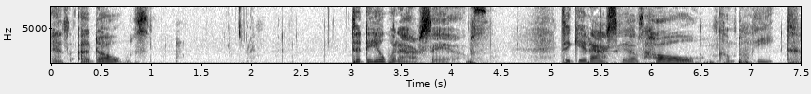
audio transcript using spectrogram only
as adults to deal with ourselves, to get ourselves whole, complete,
